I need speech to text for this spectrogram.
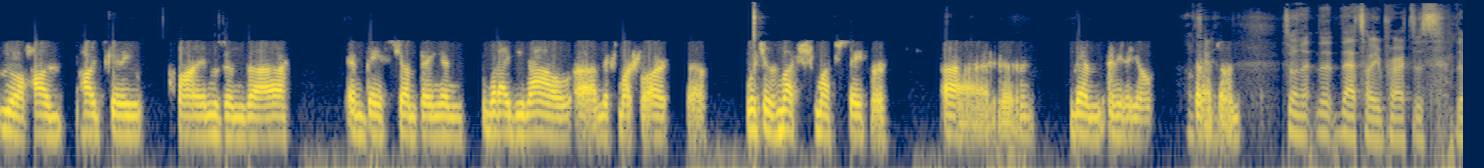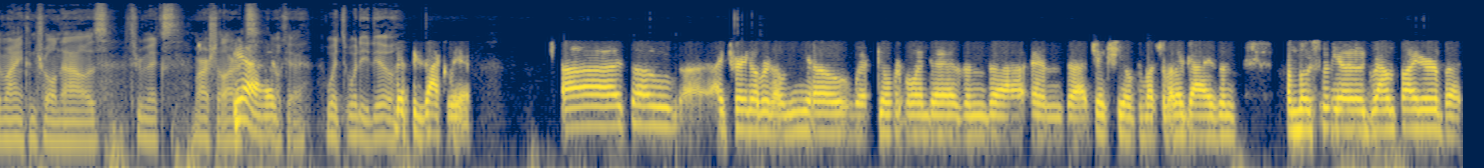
you know hard hard scary climbs and uh, and base jumping and what I do now uh, mixed martial arts, so, which is much much safer uh, than anything else okay. that I've done. So that, that's how you practice the mind control now is through mixed martial arts. Yeah. Okay. What What do you do? That's exactly it. Uh, so uh, I train over at El Nino with Gilbert Melendez and uh, and uh, Jake Shields and a bunch of other guys, and I'm mostly a ground fighter, but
